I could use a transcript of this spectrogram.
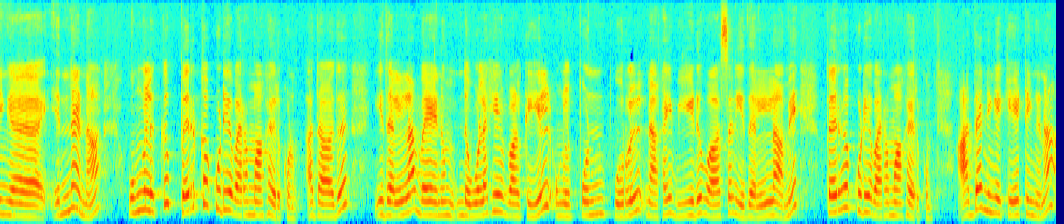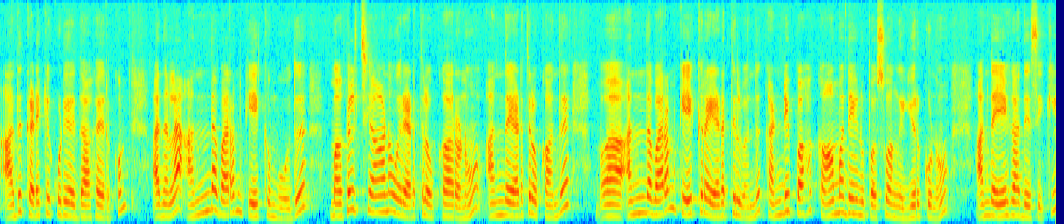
நீங்கள் என்னன்னா உங்களுக்கு பெருக்கக்கூடிய வரமாக இருக்கணும். அதாவது இதெல்லாம் வேணும். இந்த உலகியல் வாழ்க்கையில் உங்களுக்கு பொன் பொருள் நகை வீடு வாசல் இது எல்லாமே பெருகக்கூடிய வரமாக இருக்கும். அதை நீங்கள் கேட்டிங்கன்னா அது கிடைக்கக்கூடிய இதாக இருக்கும். அதனால் அந்த வரம் கேட்கும்போது மகிழ்ச்சியான ஒரு இடத்துல உட்காரணும். அந்த இடத்துல உட்காந்து அந்த வரம் கேட்குற இடத்தில் வந்து கண்டிப்பாக காமதேனு பசு அங்கே இருக்கணும். அந்த ஏகாதசிக்கு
